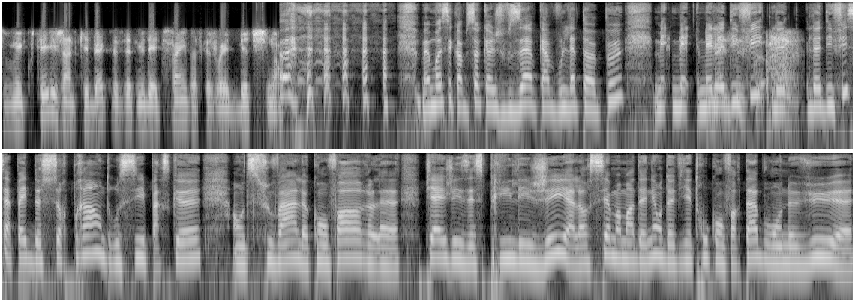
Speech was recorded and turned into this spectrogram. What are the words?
si vous m'écoutez, les gens de Québec, vous êtes mieux d'être fin parce que je vais être bitch sinon. mais moi, c'est comme ça que je vous aime quand vous l'êtes un peu. Mais, mais, mais, le défi, le, défi, ça peut être de surprendre aussi parce que on dit souvent le confort le piège les esprits légers. Alors, si à un moment donné, on devient trop confortable ou on a vu euh,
